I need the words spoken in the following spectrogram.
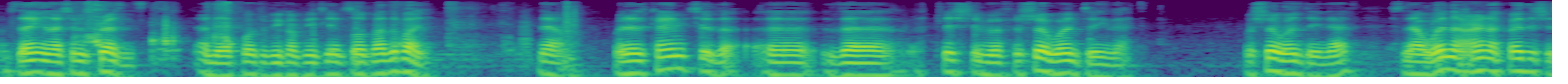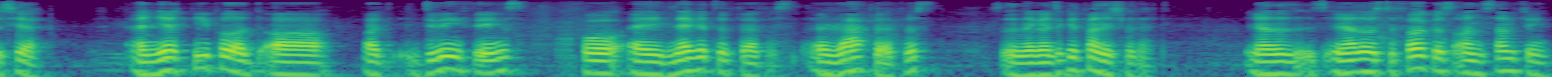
I'm staying in Hashem's presence. And therefore it would be completely absorbed by the body. Now, when it came to the uh, the Plishtim for sure weren't doing that. For sure weren't doing that. So now when the Aron HaKodesh is here, and yet people are, are, are doing things for a negative purpose, a ra purpose, so then they're going to get punished for that. In other, words- in other words, to focus on something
